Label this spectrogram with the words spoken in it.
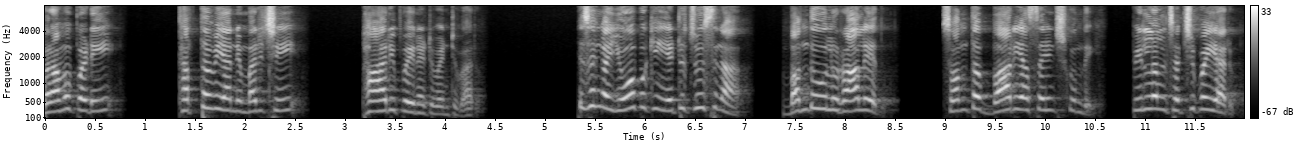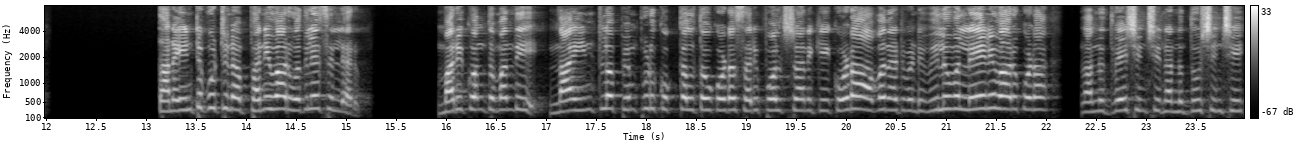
భ్రమపడి కర్తవ్యాన్ని మరిచి పారిపోయినటువంటి వారు. నిజంగా యోబుకి ఎటు చూసినా బంధువులు రాలేదు. సొంత భార్య అసహించుకుంది. పిల్లలు చచ్చిపోయారు. తన ఇంటి పుట్టిన పనివారు వదిలేసి వెళ్ళారు. మరికొంతమంది నా ఇంట్లో పెంపుడు కుక్కలతో కూడా సరిపోల్చడానికి కూడా అవ్వనటువంటి విలువ లేని వారు కూడా నన్ను ద్వేషించి నన్ను దూషించి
